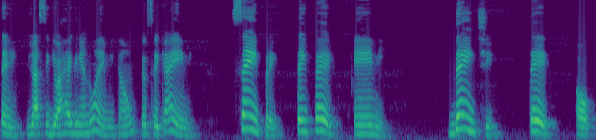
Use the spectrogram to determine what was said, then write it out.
Tem. Já seguiu a regrinha do M, então eu sei que é M. Sempre. Tem P? M. Dente. T. Ó,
